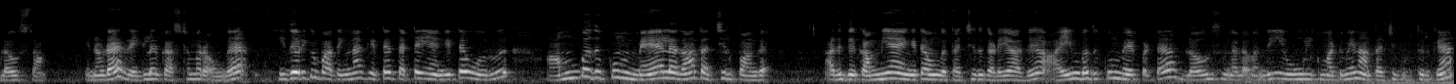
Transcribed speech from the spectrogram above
ப்ளவுஸ் தான். என்னோட ரெகுலர் கஸ்டமர் அவங்க. இது வரைக்கும் பார்த்தீங்கன்னா கிட்டத்தட்ட என்கிட்ட ஒரு ஐம்பதுக்கும் மேலே தான் தச்சிருப்பாங்க. அதுக்கு கம்மியாக என்கிட்ட அவங்க தைச்சது கிடையாது. ஐம்பதுக்கும் மேற்பட்ட ப்ளவுஸுங்களை வந்து இவங்களுக்கு மட்டுமே நான் தைச்சி கொடுத்துருக்கேன்.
